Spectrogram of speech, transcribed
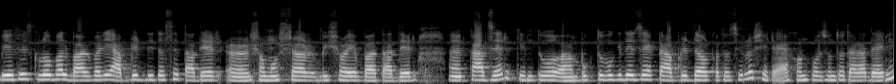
বিএফএস গ্লোবাল বারবারই আপডেট দিতেছে তাদের সমস্যার বিষয়ে বা তাদের কাজের। কিন্তু ভুক্তভোগীদের যে একটা আপডেট দেওয়ার কথা ছিল সেটা এখন পর্যন্ত তারা দেয়নি।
